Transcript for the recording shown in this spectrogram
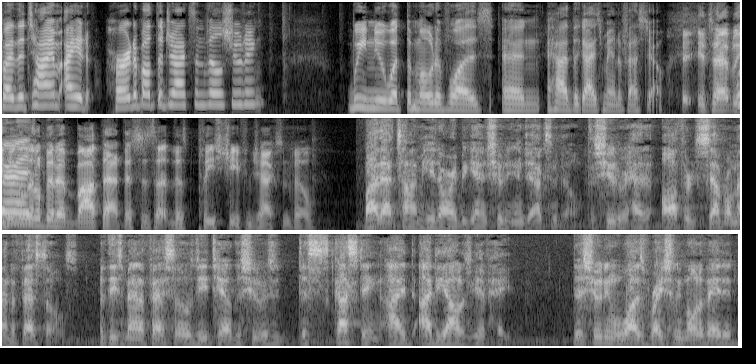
By the time I had heard about the Jacksonville shooting, we knew what the motive was and had the guy's manifesto. It's happening a little bit about that. This is uh, the police chief in Jacksonville. By that time, he had already began shooting in Jacksonville. The shooter had authored several manifestos. These manifestos detailed the shooter's disgusting ideology of hate. This shooting was racially motivated,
